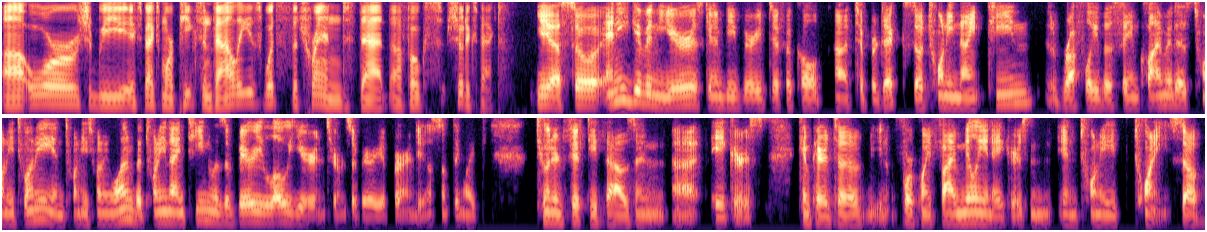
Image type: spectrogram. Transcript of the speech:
Uh, or should we expect more peaks and valleys? What's the trend that uh, folks should expect? Yeah, so any given year is going to be very difficult to predict. So 2019, roughly the same climate as 2020 and 2021, but 2019 was a very low year in terms of area burned, you know, something like 250,000 uh, acres compared to you know 4.5 million acres in, in 2020. So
